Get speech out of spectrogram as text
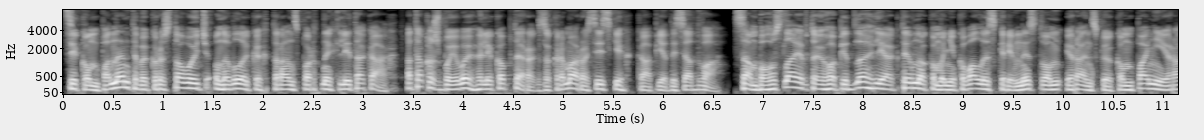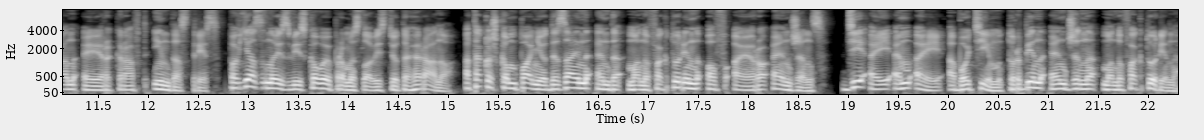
Ці компоненти використовують у невеликих транспортних літаках, а також бойових гелікоптерах, зокрема російських К-52. Сам Богослаєв та його підлеглі активно комунікували з керівництвом іранської компанії Iran Aircraft Industries, пов'язаної з військовою промисловістю Тегерану, а також компанію Design and Manufacturing of Aero Engines, DAMA або TIM Turbine Engine Manufacturing,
